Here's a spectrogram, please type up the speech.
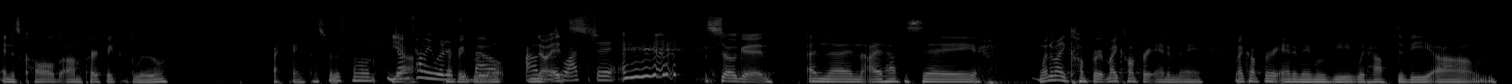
and it's called um Perfect Blue. I think that's what it's called. Don't tell me what it's Perfect Blue. about. I'll No, just it's- watch it. so good. And then I'd have to say, one of my comfort my comfort anime my comfort anime movie would have to be um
